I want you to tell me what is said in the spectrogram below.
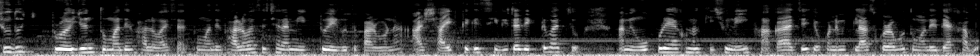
শুধু প্রয়োজন তোমাদের ভালোবাসা তোমাদের ভালোবাসা ছাড়া আমি একটু এগোতে পারব না। আর সাইড থেকে সিঁড়িটা দেখতে পাচ্ছ? আমি ওপরে এখনও কিছু নেই, ফাঁকা আছে, যখন আমি ক্লাস করাবো তোমাদের দেখাবো।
